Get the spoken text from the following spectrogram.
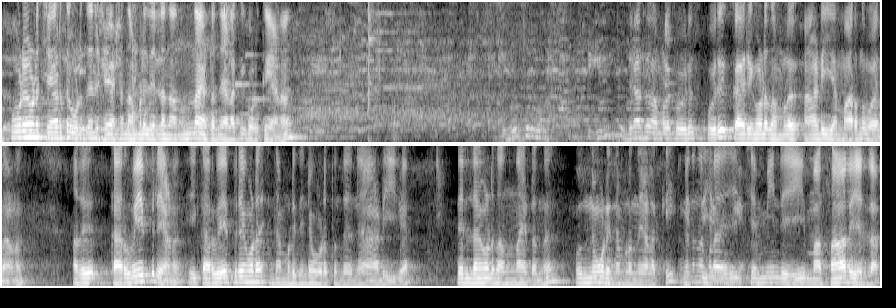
ഉപ്പുപൊടി കൂടെ ചേർത്ത് കൊടുത്തതിന് ശേഷം നമ്മൾ ഇതെല്ലാം നന്നായിട്ടൊന്ന് ഇളക്കി കൊടുക്കുകയാണ്. ഇതിനകത്ത് നമ്മളിപ്പോൾ ഒരു ഒരു കാര്യം കൂടെ നമ്മൾ ആഡ് ചെയ്യാൻ മറന്നു പോയതാണ്. അത് കറിവേപ്പിലയാണ്. ഈ കറിവേപ്പിലയും കൂടെ നമ്മൾ ഇതിന്റെ കൂടെ തന്നെ ആഡ് ചെയ്യുക. ഇതെല്ലാം കൂടെ നന്നായിട്ടൊന്ന് ഒന്നുകൂടി നമ്മളൊന്ന് ഇളക്കി അങ്ങനെ നമ്മുടെ ഈ ചെമ്മീന്റെ ഈ മസാലയെല്ലാം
